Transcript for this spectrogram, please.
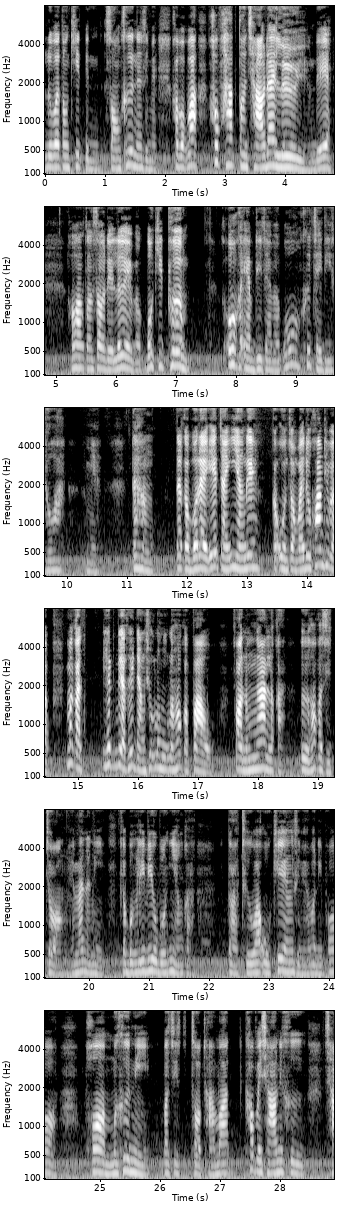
หรือว่าต้องคิดเป็นสองขึ้นนั่นสิแม่เขาบอกว่าเข้าพักตอนเช้าได้เลยเด้เข้าพักตอนเช้าได้เลยแบบบ่คิดเพิ่ม โอ้ก็แอบดีใจแบบโอ้คือใจดีเท่าว่าแม่แต่หังแต่กับบ่ได้เอะใจอีหยังเด้ก็โอนจองไว้ด้วยความที่แบบมันก็ เฮ็ดเวียกเฮ็ดหยังชุกละหุกแล้วเฮาก็เฝ้าเฝ้าน้ำงานแล้วก็เออเฮาก็สิจองให้มันอันนี้ก็เบิ่งรีวิวเบิ่งอีหยังก็ก็ถือว่าโอเคจังซี่แหมวันนี้พ่อพ่อเมื่อคืนนี้ว่าสิสอบถามว่าเข้าไปเช้านี่คือ เช้า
